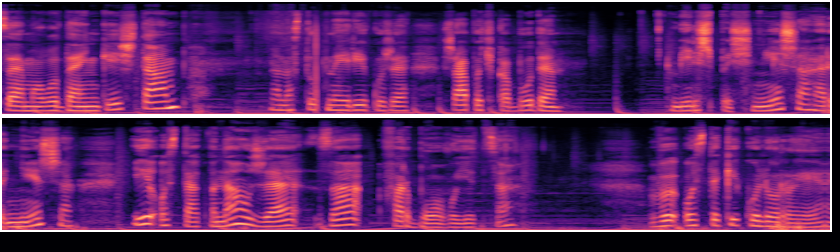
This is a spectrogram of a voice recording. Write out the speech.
Це молоденький штамп. На наступний рік уже шапочка буде більш пишніша, гарніша. І ось так вона вже зафарбовується в ось такі кольори,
